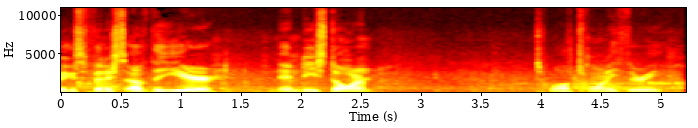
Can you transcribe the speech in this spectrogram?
Biggest finish of the year, Indy Storm. 1223.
